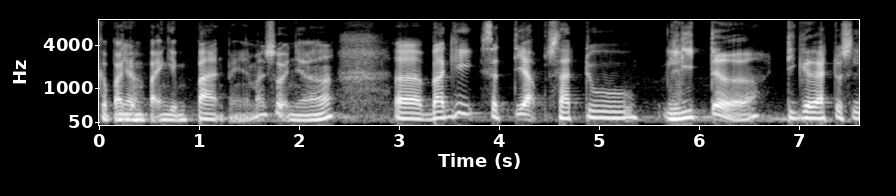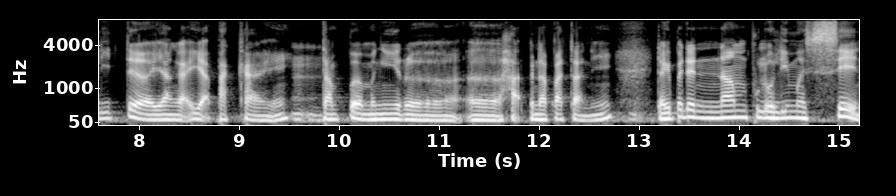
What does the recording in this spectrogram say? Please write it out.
kepada yeah. RM4.4 maksudnya uh, bagi setiap satu liter 300 liter yang rakyat pakai Mm-mm. tanpa mengira uh, hak pendapatan ni mm. daripada 65 sen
